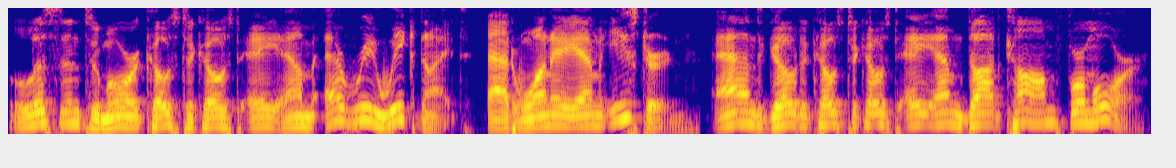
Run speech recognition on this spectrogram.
Listen to more Coast to Coast AM every weeknight at 1 a.m. Eastern and go to coasttocoastam.com for more.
